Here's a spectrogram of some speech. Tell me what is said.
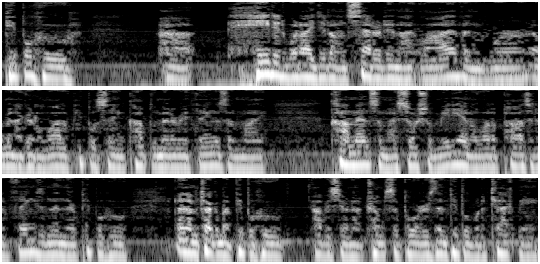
people who hated what I did on Saturday Night Live and were, I mean, I got a lot of people saying complimentary things on my comments on my social media and a lot of positive things. And then there are people who, and I'm talking about people who obviously are not Trump supporters, then people would attack me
